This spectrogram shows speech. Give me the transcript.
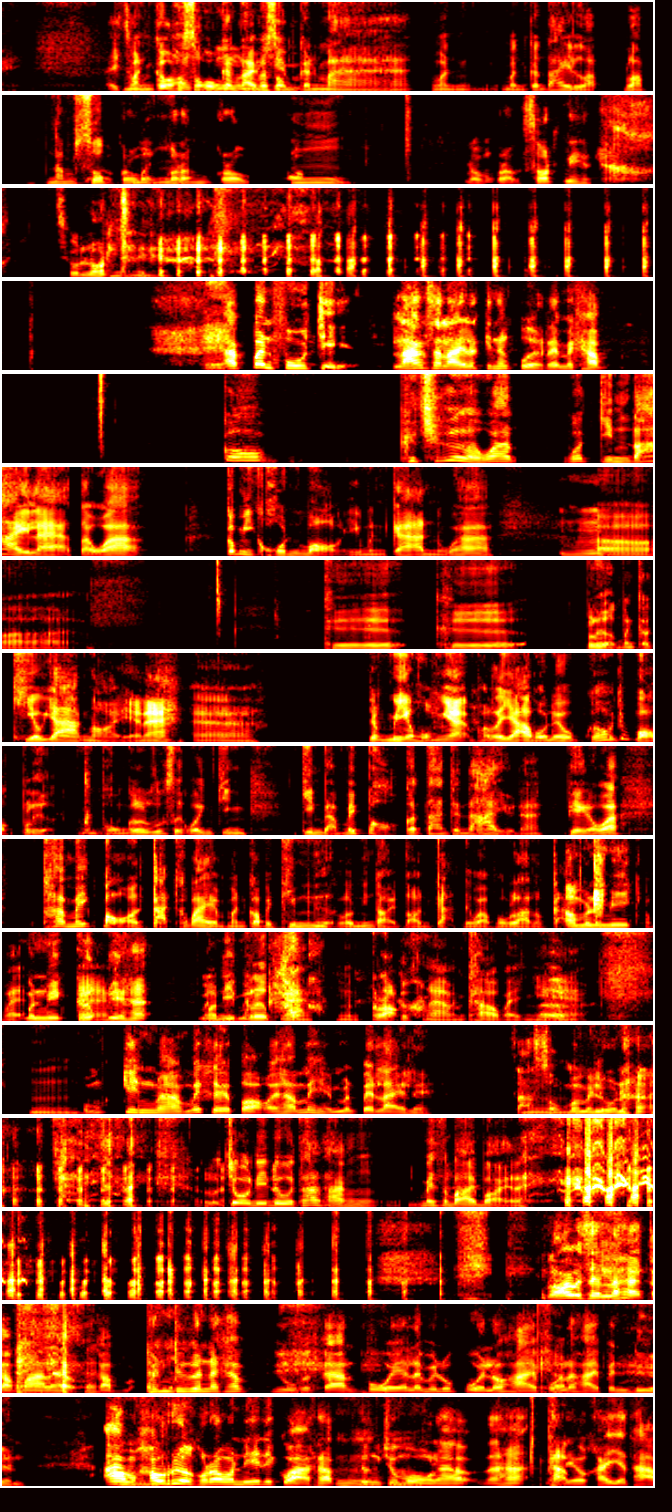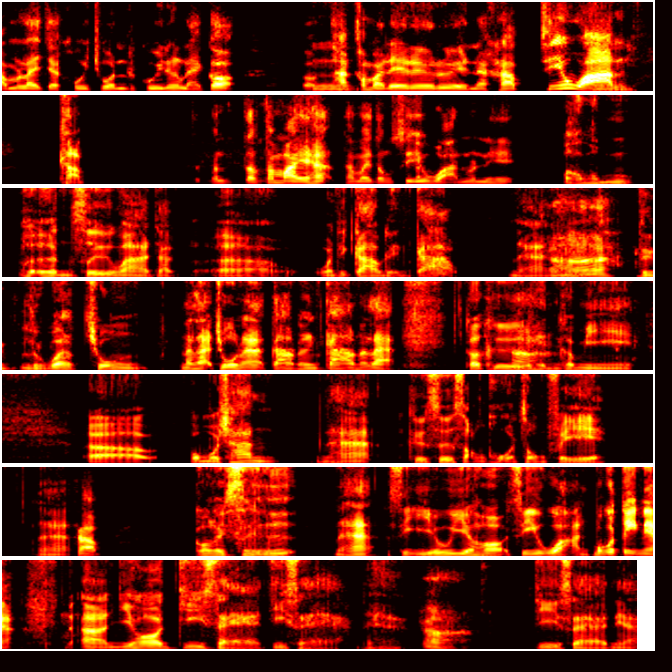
ไอ้สองมันก็ตัวผสมกันไปฮ่องผงสมกันมาฮะ มันมันก็ได้รับรับน้ำซุปกลมเหมือนกลมกลมอืมกลมกลมซดนี่ชูรสแอปเปิลฟูจิ ล้างสไลด์แล้วกินทั้งเปลือกได้ไหมครับ ก็คือเชื่อว่าว่ากินได้แหละ แต่ว่าก็มีคนบอกอีกเหมือนกันว่าอือหือเออคือคือเปลือกมันก็เคี้ยวยากหน่อยอะนะเอออย่างเมียผมเนี่ยภรรยาผมเนี่ยก็จะปอกเปลือกซึ่งผมก็รู้สึกว่าจริงๆ กินแบบไม่ปอกก็น่าจะได้อยู่นะ เพียงแต่ว่า ถ้าไม่ปอกกัดเข้าไป มันก็ไปทิ่มเหงือกเรานิดหน่อยตอนกัดนึกว่าเพราะเวลาเรากัดเอามันมีเข้าไปมันมีกรึบเออดีฮะ มันมีกรึบไงมันกรอกนะมันเข้าไปอย่างเงี้เออยอืมผมกินมาไม่เคยปอกเลยครับ ไม่เห็นมันเป็นไรเลย สะสมอืมมาไม่รู้นะช่วงนี้ดูท่าทางไม่สบายบ่อยนะร้อยเปอร์เซ็นต์แล้วฮะกลับมาแล้วกลับเป็นเดือนนะครับ อยู่กับการป่วยอะไรไม่รู้ป่วยแล้วหายป่วยแล้วหายเป็นเดือน อ้าวอืมเข้าเรื่องของเราวันนี้ดีกว่าครับอืมครึ่งชั่วโมงแล้วนะฮะครับเดี๋ยวใครจะถามอะไรจะคุยชวนคุยเรื่องไหนก็ก็อืมทักเข้ามาได้เรื่อยๆนะครับซีอิ๊วหวานอืมครับ มันทำไมฮะทำไมต้องซีอิ๊วหวานวันนี้อ๋อผมเผอิญซื้อมาจากเอ่อวันที่เก้าเดือนเก้านะฮะอ่าฮะหรือหรือว่าช่วงนั่นแหละช่วงนั้นเก้าเดือนเก้านั่นแหละ ก็คืออาเห็นเขามีเอ่อโปรโมชั่นนะฮะคือซื้อสองขวดส่งฟรีนะฮะครับ ก็เลยซื้อนะฮะซีอิ๊วยี่ห้อซีอิ๊วหวานปกติเนี่ยอ่ายี่ห้อจีแซจีแซนะฮะอ่าจีแซเนี่ย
